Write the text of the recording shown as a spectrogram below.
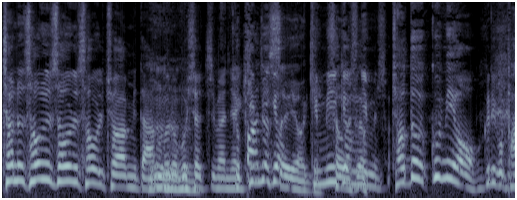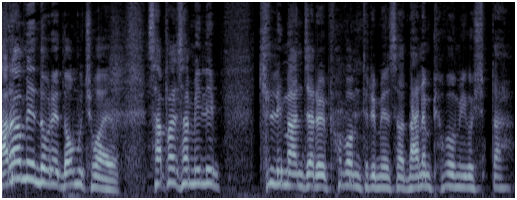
저는 서울 서울 서울 좋아합니다. 안 물어보셨지만요. 그 김미경 김미경님 저도 꿈이요. 그리고 바람의 노래 너무 좋아요. 4831님 킬리만자를 표범 들으면서 나는 표범이고 싶다.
